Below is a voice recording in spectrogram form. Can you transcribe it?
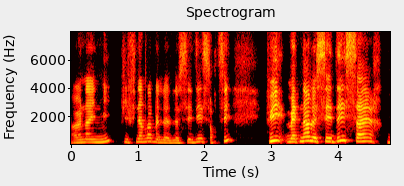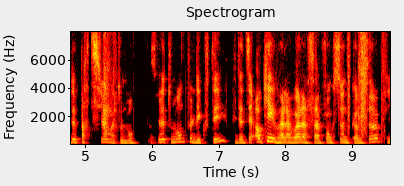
un an et demi. Puis finalement, ben, le, CD est sorti. Puis maintenant, le CD sert de partition à tout le monde. Parce que là, tout le monde peut l'écouter, puis de dire OK, voilà, voilà, ça fonctionne comme ça. Puis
